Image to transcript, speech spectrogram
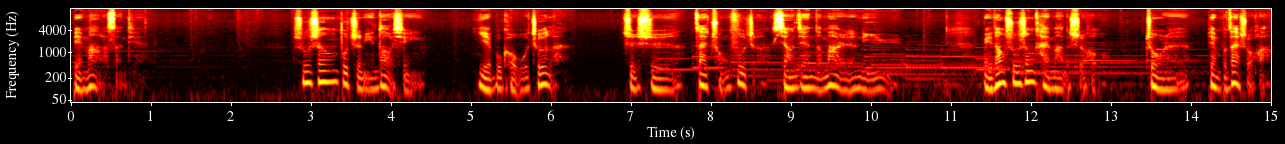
便骂了三天。书生不指名道姓，也不口无遮拦，只是在重复着乡间的骂人俚语。每当书生开骂的时候，众人便不再说话，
